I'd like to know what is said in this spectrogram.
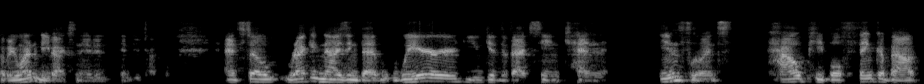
Nobody wanted to be vaccinated in Hindu temple. And so recognizing that where you give the vaccine can influence how people think about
